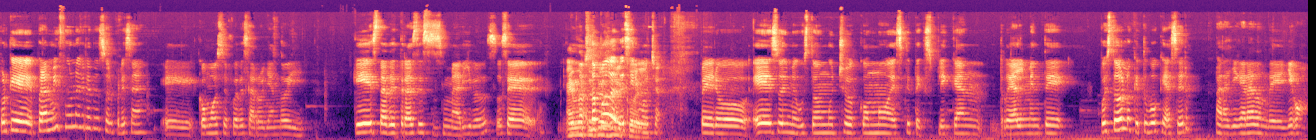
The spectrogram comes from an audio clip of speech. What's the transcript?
Porque para mí fue una grata sorpresa eh, cómo se fue desarrollando y qué está detrás de sus maridos. O sea, no, no puedo decir cool. mucho. Pero eso y me gustó mucho cómo es que te explican realmente pues todo lo que tuvo que hacer para llegar a donde llegó.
